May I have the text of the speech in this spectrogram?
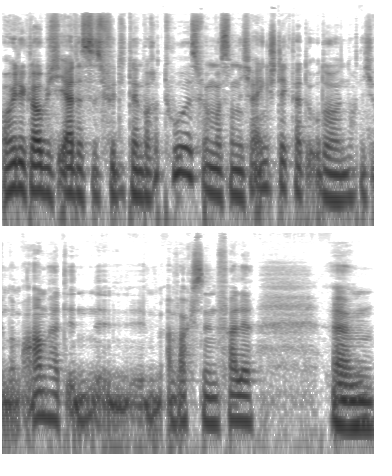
Heute glaube ich eher, dass es für die Temperatur ist, wenn man es noch nicht eingesteckt hat oder noch nicht unterm Arm hat in, in, im Erwachsenenfalle. Ähm,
